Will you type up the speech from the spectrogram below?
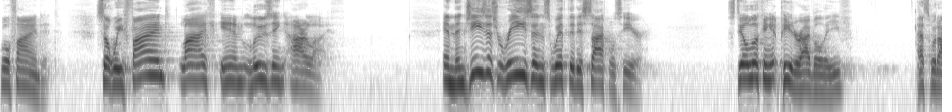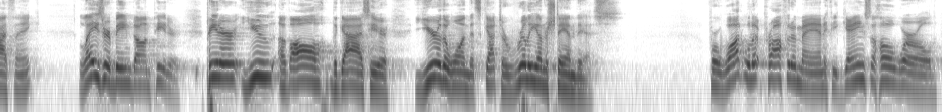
will find it. So we find life in losing our life. And then Jesus reasons with the disciples here. Still looking at Peter, I believe. That's what I think. Laser beamed on Peter. Peter, you of all the guys here, you're the one that's got to really understand this. For what will it profit a man if he gains the whole world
